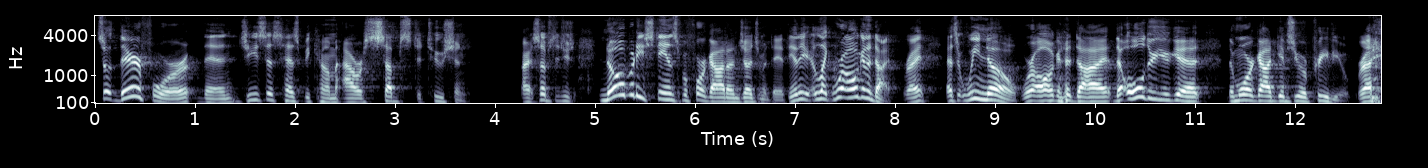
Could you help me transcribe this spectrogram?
So, therefore, then, Jesus has become our substitution. All right, substitution. Nobody stands before God on Judgment Day. At the end of the year, like we're all going to die, right? That's what we know. We're all going to die. The older you get, the more God gives you a preview, right?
